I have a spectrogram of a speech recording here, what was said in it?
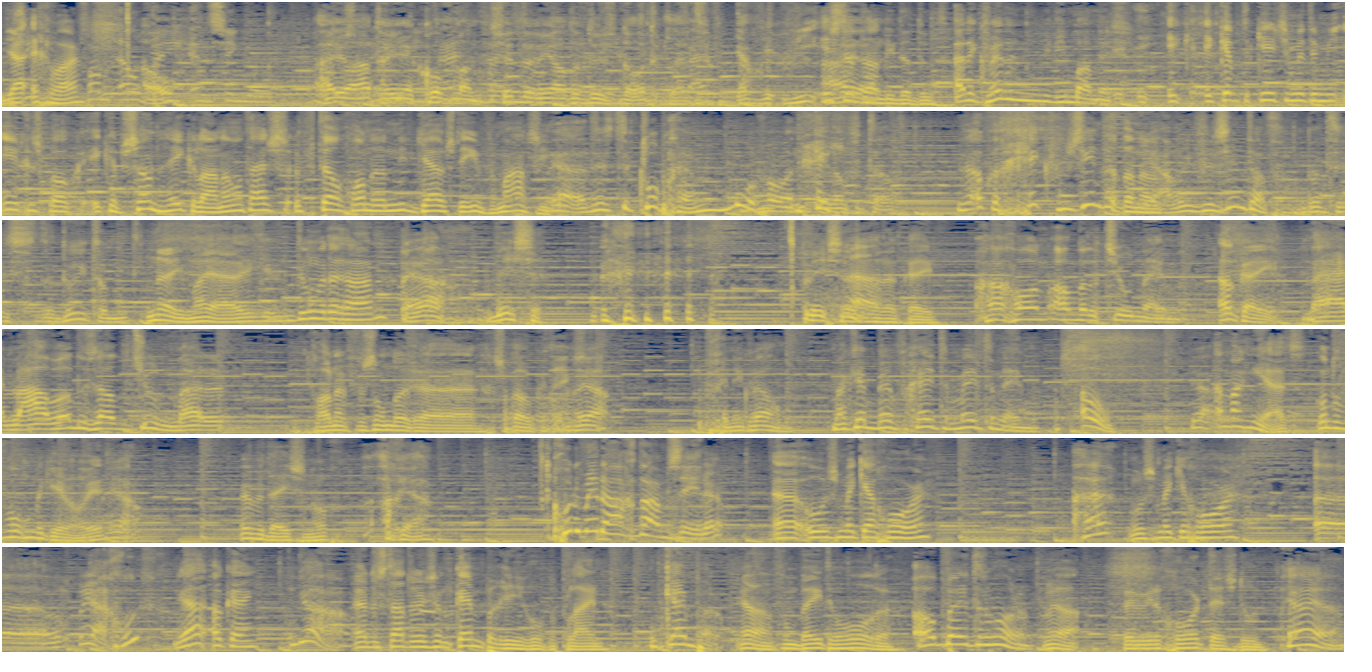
Ja? Echt waar? van LP Oh. en single. Joh, Arthur, jij komt man. Zit er niet altijd tussendoor te kletsen. Ja, wie, wie is Ah, dat ja. dan die dat doet? En ik weet niet wie die man is. Ik, ik, ik heb het een keertje met hem ingesproken. Ik heb zo'n hekel aan hem, want hij vertelt gewoon de niet juiste informatie. Ja, het is de klopt geen moer van wat ik Nee. vertelt. Welke gek verzint dat dan ook? Ja, wie verzint dat? Dat, is, dat doe je toch niet? Nee, maar ja, je, doen we eraan? Ja, wissen. wissen. Ja, oké. Ga gewoon een andere tune nemen. Oké, Nee, we halen wel dezelfde tune, maar gewoon even zonder eh, gesproken tekst. ja, vind ik wel. Maar ik heb- ben vergeten mee te nemen. Oh, Ja. dat maakt niet uit. Komt de volgende keer wel weer. Ja. We hebben deze nog. Ach ja. Goedemiddag, dames en heren. Eh, hoe is het met jouw gehoor? Hè? Hoe is het met je gehoor? Eh, ja, goed. Ja, oké. Ja, Eh, er staat weer zo'n camper hier op het plein. een camper. Ja, van beter horen. Oh, beter horen. Ja, kun je weer een gehoortest doen. Ja, ja.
